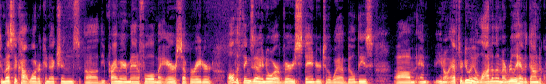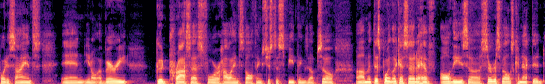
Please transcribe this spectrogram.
domestic hot water connections, uh, the primary manifold, my air separator, all the things that I know are very standard to the way I build these. Um, and, you know, after doing a lot of them, I really have it down to quite a science and, you know, a very good process for how I install things just to speed things up. So um, at this point, like I said, I have all these uh, service valves connected.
